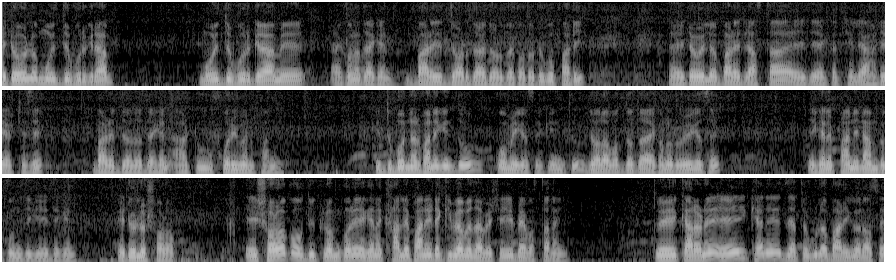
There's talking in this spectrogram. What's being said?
এটা হলো মজদুপুর গ্রাম। মজদুপুর গ্রামে এখনও দেখেন বাড়ির দরজায় দরজায় কতটুকু ফাটি। এটা হইল বাড়ির রাস্তা, এই যে একটা ছেলে হাঁটে আসতেছে। বাড়ির দরজা দেখেন, আটু পরিমাণ পানি। কিন্তু বন্যার পানি কিন্তু কমে গেছে, কিন্তু জলাবদ্ধতা এখনও রয়ে গেছে। এখানে পানি নামবে কোন দিকে দেখেন, এটা হলো সড়ক। এই সড়ক অতিক্রম করে এখানে খালে পানিটা কীভাবে যাবে, সেই ব্যবস্থা নাই। তো এই কারণে এইখানে যতগুলো বাড়িঘর আছে,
